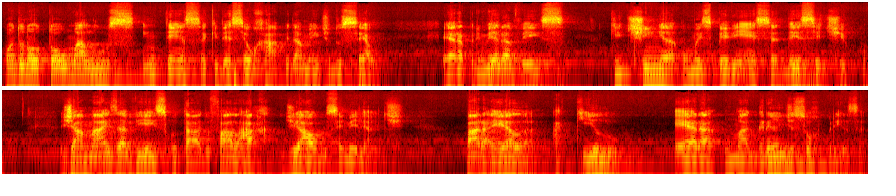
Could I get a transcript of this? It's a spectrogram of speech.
quando notou uma luz intensa que desceu rapidamente do céu. Era a primeira vez que tinha uma experiência desse tipo. Jamais havia escutado falar de algo semelhante. Para ela, aquilo era uma grande surpresa.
